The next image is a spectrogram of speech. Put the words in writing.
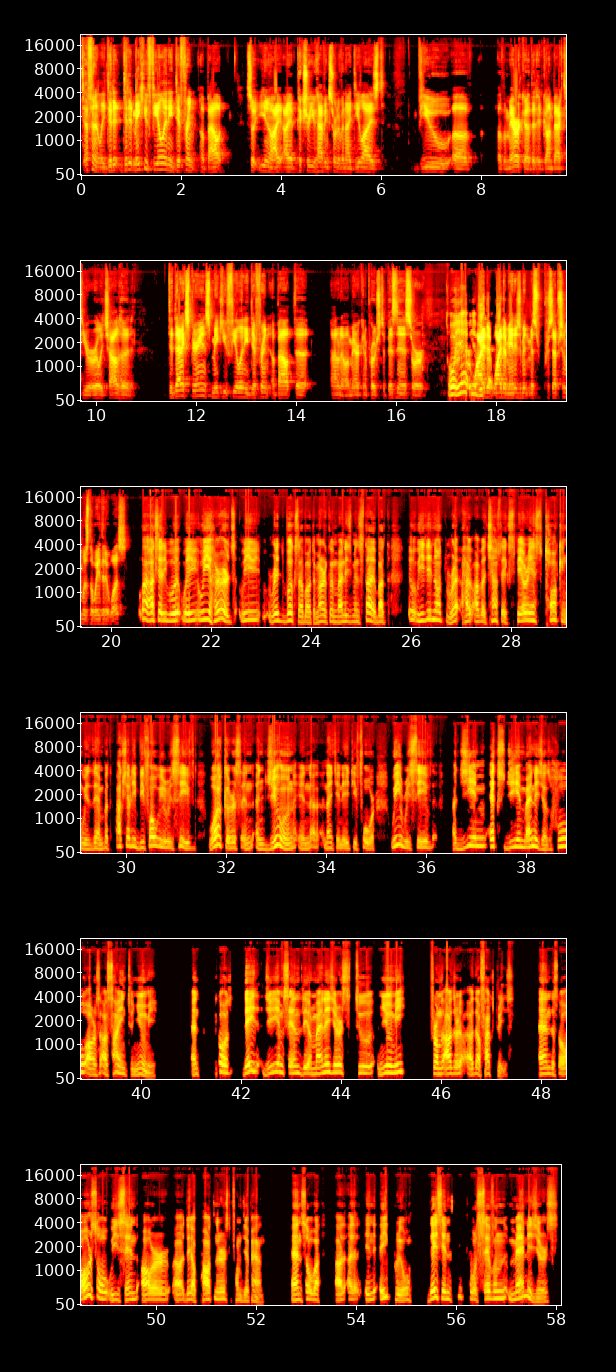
Definitely. Did it did it make you feel any different about? So you know, I, I picture you having sort of an idealized view of of America that had gone back to your early childhood. Did that experience make you feel any different about the I don't know American approach to business or Oh yeah, or yeah. why Because, that why their management misperception was the way that it was? Well, actually, we, we heard, we read books about American management style, but uh, we did not re- have, a chance to experience talking with them. But actually, before we received workers in, in June in uh, 1984, we received a GM ex GM managers who are assigned to NUMMI. and because they GM send their managers to NUMMI from the other other factories, and so also we send our uh, their partners from Japan, and so uh, uh, uh, in April they send six or seven managers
